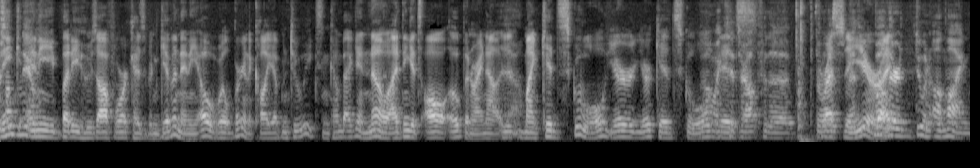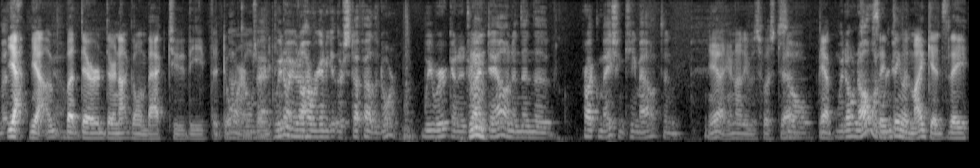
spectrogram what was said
think anybody who's off work has been given any. Oh, well, we're going to call you up in two weeks and come back in. No, I think it's all open right now. Yeah. My kid's school, your your kid's school. Well, my kids are out for the for rest of the year, Well, right? they're doing online, but Yeah, yeah, but they're they're not going back to the the dorms or We don't even know how we're going to get their stuff out of the dorm. We were going to drive Hmm. down, and then the proclamation came out, and Yeah, you're not even supposed to. so yeah, we don't know. Same thing with my kids. They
